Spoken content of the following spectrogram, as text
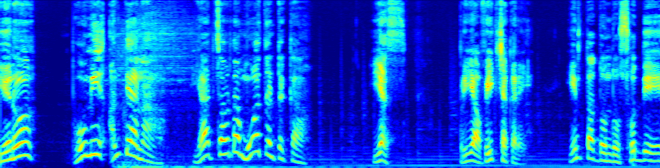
ಏನೋ? ಭೂಮಿ ಅಂತ್ಯನ? ಎರಡ್ ಸಾವಿರದ ಮೂವತ್ತೆಂಟಕ್ಕ? ಎಸ್. ಪ್ರಿಯ ವೀಕ್ಷಕರೇ, ಇಂಥದ್ದೊಂದು ಸುದ್ದಿ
